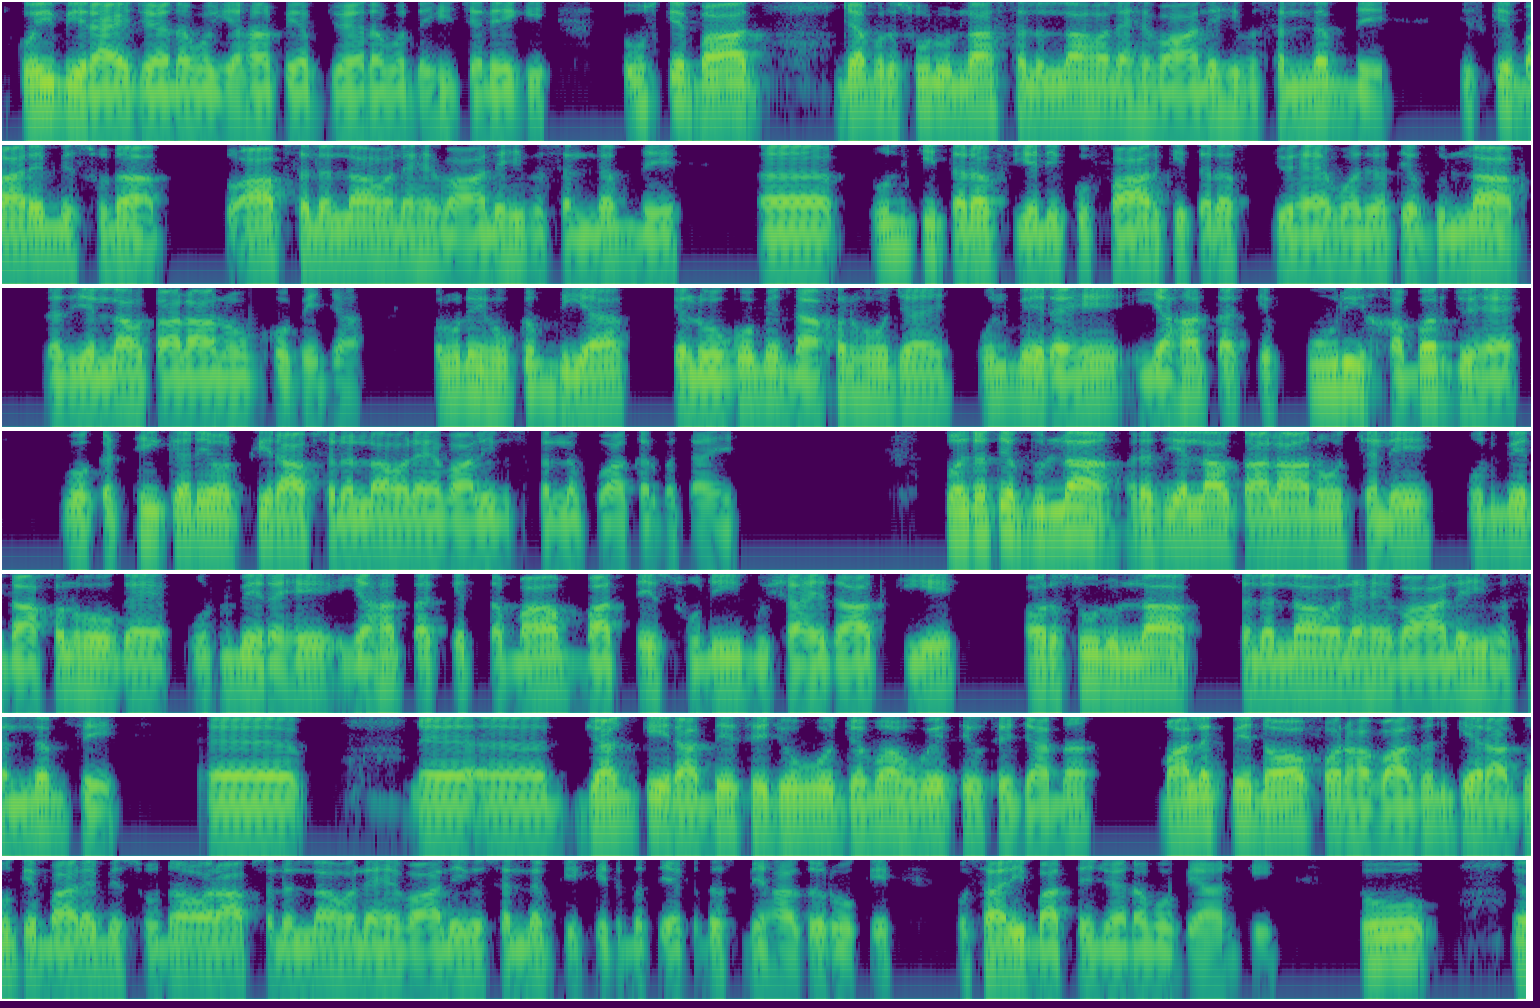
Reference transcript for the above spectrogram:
کوئی بھی رائے جو ہے نا وہ یہاں پہ اب جو ہے نا وہ نہیں چلے گی۔ تو اس کے بعد جب رسول اللہ صلی اللہ علیہ وآلہ وسلم نے اس کے بارے میں سنا، تو آپ صلی اللہ علیہ وآلہ وسلم نے ان کی طرف یعنی کفار کی طرف جو ہے، وہ حضرت عبداللہ رضی اللہ تعالیٰ عنہ کو بھیجا اور انہیں حکم دیا کہ لوگوں میں داخل ہو جائیں، ان میں رہیں، یہاں تک کہ پوری خبر جو ہے، وہ اکٹھی کریں اور پھر آپ صلی اللہ علیہ وآلہ وسلم کو آ کر بتائیں۔ تو حضرت عبداللہ رضی اللہ تعالیٰ عنہ چلے، ان میں داخل ہو گئے، ان میں رہے، یہاں تک کہ تمام باتیں سنی، مشاہدات کیے اور رسول اللہ صلی اللہ علیہ وآلہ وسلم سے جنگ کے ارادے سے جو وہ جمع ہوئے تھے، اسے جانا۔ مالک میں نوف اور حوازن کے ارادوں کے بارے میں سنا اور آپ صلی اللہ علیہ وآلہ وسلم کی خدمت اقدس میں حاضر ہو کے وہ ساری باتیں جو ہے نا وہ بیان کی۔ تو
